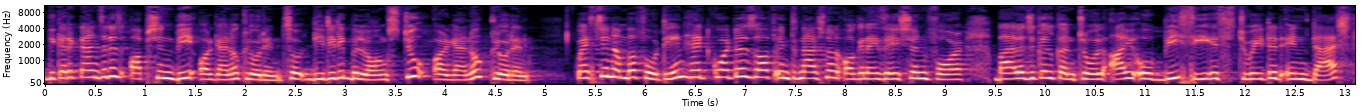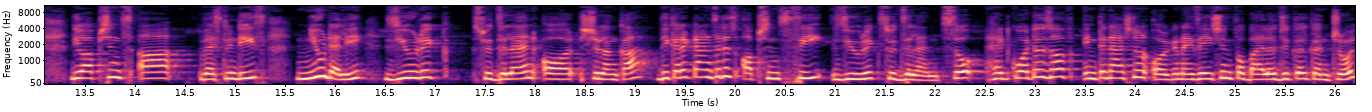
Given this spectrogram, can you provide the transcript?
The correct answer is option B, organochlorine. So DDT belongs to organochlorine. Question number 14. Headquarters of International Organization for Biological Control, IOBC, is situated in Dash. The options are West Indies, New Delhi, Zurich, Switzerland or Sri Lanka? The correct answer is option C, Zurich, Switzerland. So, headquarters of International Organization for Biological Control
